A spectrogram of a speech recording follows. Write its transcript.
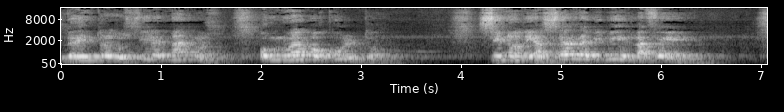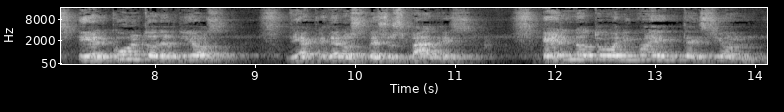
de introducir, hermanos, un nuevo culto, sino de hacer revivir la fe y el culto del Dios de, de, los, de sus padres. Él no tuvo ninguna intención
